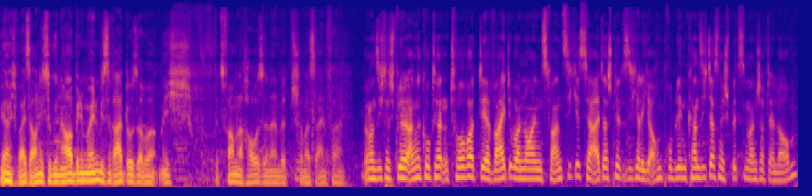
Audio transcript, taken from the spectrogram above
Ja, ich weiß auch nicht so genau. Bin im Moment ein bisschen ratlos, aber ich jetzt fahren wir nach Hause, dann wird schon was einfallen. Wenn man sich das Spiel angeguckt hat, ein Torwart, der weit über 29 ist, der Altersschnitt ist sicherlich auch ein Problem. Kann sich das eine Spitzenmannschaft erlauben?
